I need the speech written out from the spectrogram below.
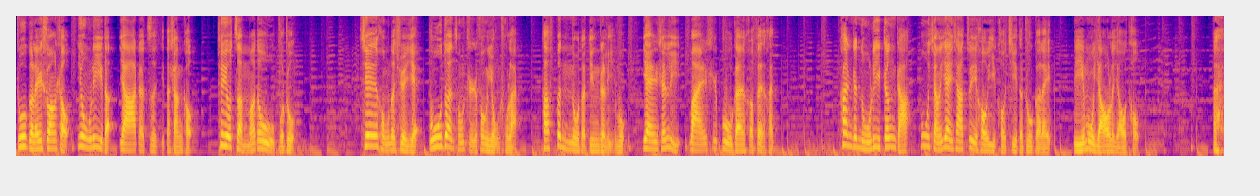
诸葛雷双手用力地压着自己的伤口。却又怎么都捂不住，鲜红的血液不断从指缝涌出来。他愤怒地盯着李牧，眼神里满是不甘和愤恨。看着努力挣扎、不想咽下最后一口气的诸葛雷，李牧摇了摇头：“哎，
